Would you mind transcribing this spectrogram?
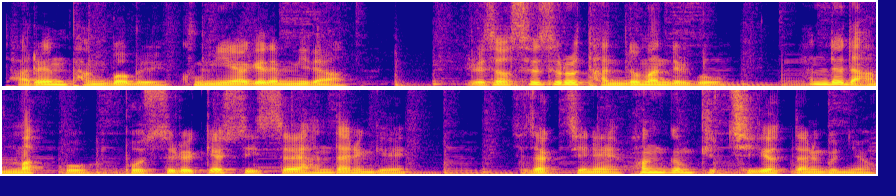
다른 방법을 궁리하게 됩니다. 그래서 스스로 단도 만 들고 한 대도 안 맞고 보스를 깰 수 있어야 한다는 게 제작진의 황금 규칙이었다는군요.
